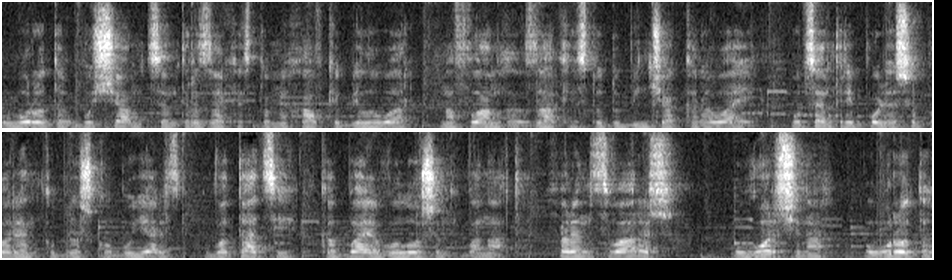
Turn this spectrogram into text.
У воротах Бущан, центр захисту Михавки Біловар, на флангах захисту Дубінчак Караваєв, у центрі поля Шепаренко Брашко Буяльськ, в атаці Кабаєв Волошин Ванат. Ференцвариш, Угорщина, у воротах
